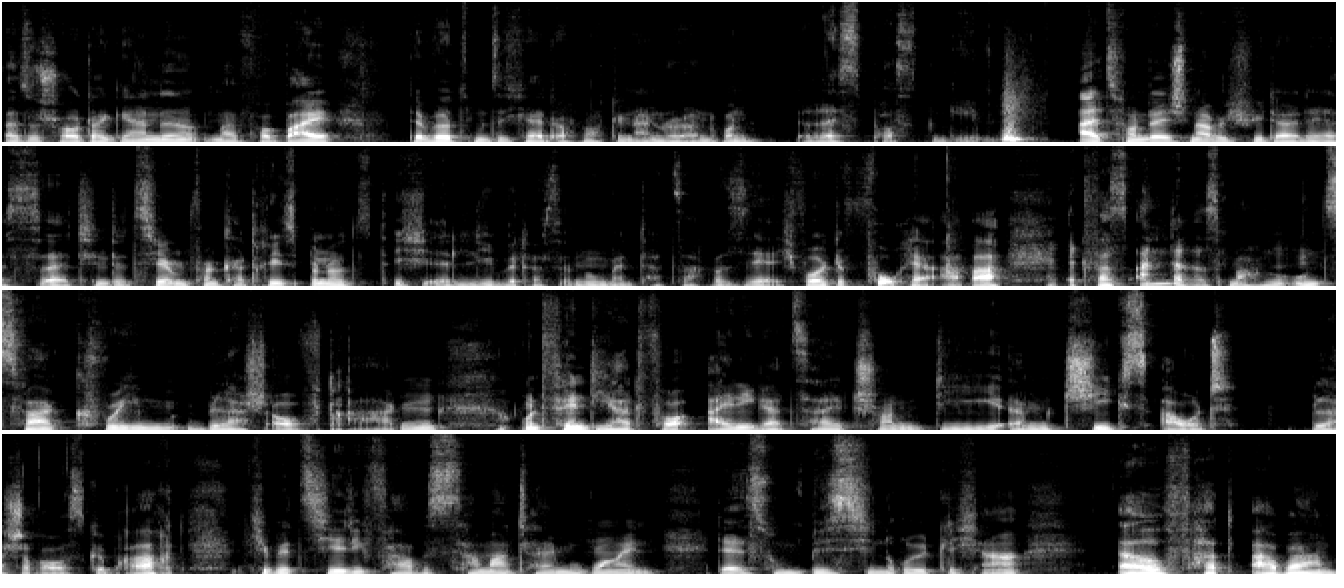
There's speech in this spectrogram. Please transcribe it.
Also schaut da gerne mal vorbei. Da wird es mit Sicherheit auch noch den einen oder anderen Restposten geben. Als Foundation habe ich wieder das äh, Tinted Serum von Catrice benutzt. Ich äh, liebe das im Moment Tatsache sehr. Ich wollte vorher aber etwas anderes machen und zwar Cream Blush auftragen. Und Fenty hat vor einiger Zeit schon die ähm, Cheeks Out Blush rausgebracht. Ich habe jetzt hier die Farbe Summertime Wine. Der ist so ein bisschen rötlicher. Elf hat aber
